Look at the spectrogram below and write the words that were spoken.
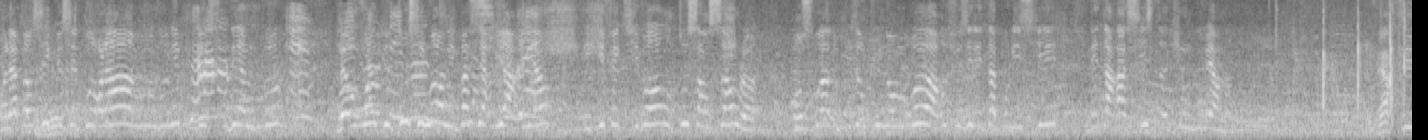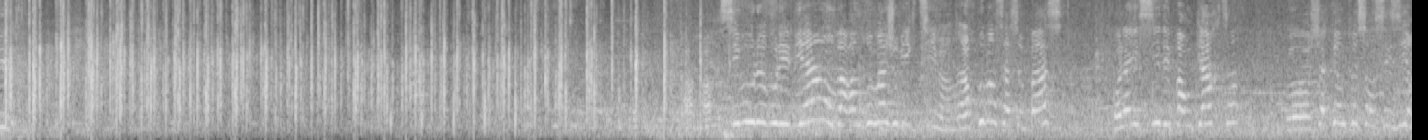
On a pensé que cette mort-là, à un moment donné, pouvait souder un peu, mais au moins que tous ces morts n'aient pas servi à rien et qu'effectivement, tous ensemble, on soit de plus en plus nombreux à refuser l'État policier, l'État raciste qui nous gouverne. Merci. Si vous le voulez bien, on va rendre hommage aux victimes. Alors comment ça se passe? On a ici des pancartes, Euh, chacun peut s'en saisir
